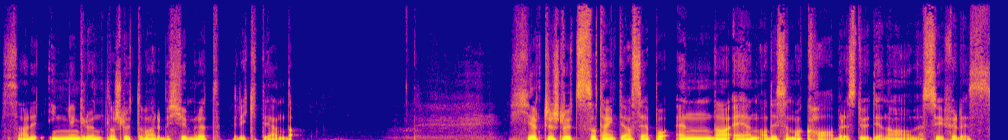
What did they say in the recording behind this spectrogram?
så er det ingen grunn til å slutte å være bekymret riktig enda. Helt til slutt så tenkte jeg å se på enda en av disse makabre studiene av syfilis.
